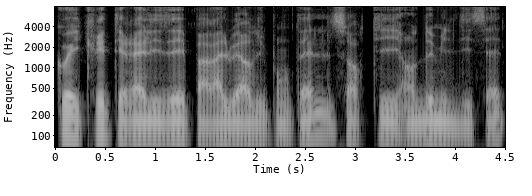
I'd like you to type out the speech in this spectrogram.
coécrite et réalisée par Albert Dupontel, sortie en 2017.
